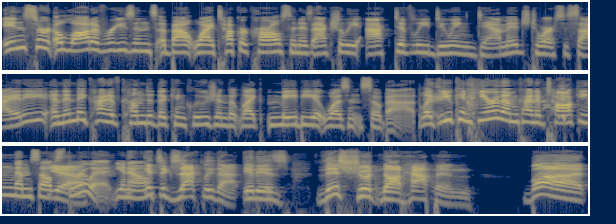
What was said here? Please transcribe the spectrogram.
insert a lot of reasons about why Tucker Carlson is actually actively doing damage to our society. And then they kind of come to the conclusion that, like, maybe it wasn't so bad. Like, you can hear them kind of talking themselves Yeah. through it, you know? It's exactly that. It is. This should not happen, but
